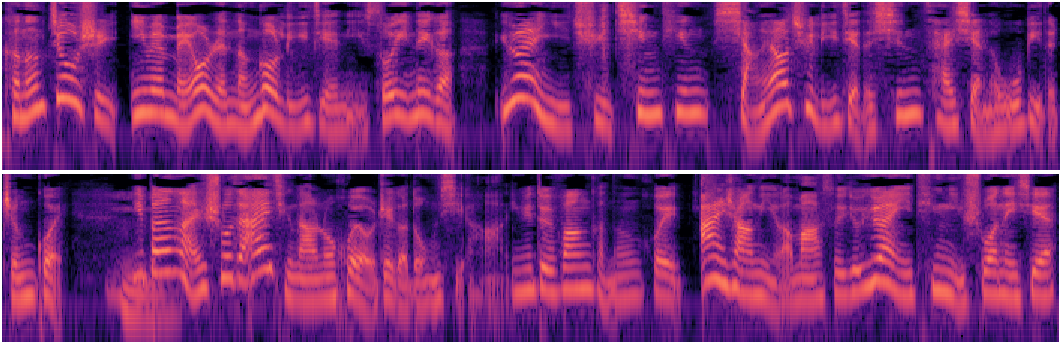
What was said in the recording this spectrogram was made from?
可能就是因为没有人能够理解你，所以那个愿意去倾听、想要去理解的心，才显得无比的珍贵。一般来说，在爱情当中会有这个东西哈，因为对方可能会爱上你了嘛，所以就愿意听你说那些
